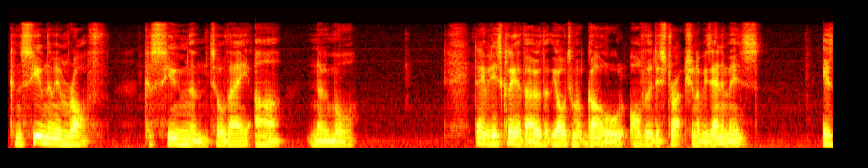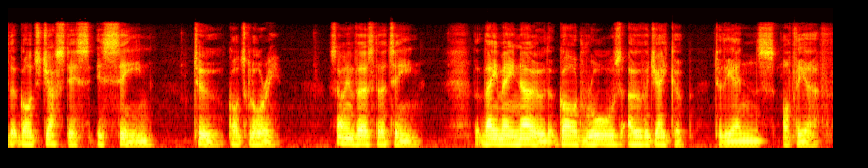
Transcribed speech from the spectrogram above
Consume them in wrath. Consume them till they are no more. David is clear, though, that the ultimate goal of the destruction of his enemies is that God's justice is seen to God's glory. So in verse 13, that they may know that God rules over Jacob to the ends of the earth.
